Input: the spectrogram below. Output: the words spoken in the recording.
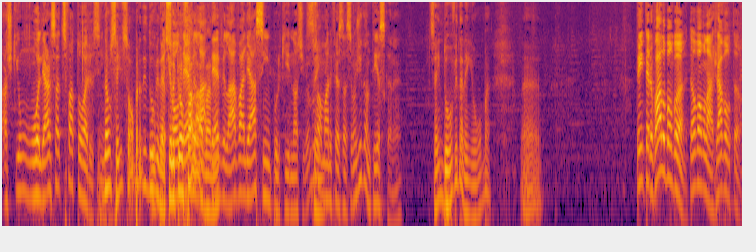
acho que um olhar satisfatório, assim. Não, sem sombra de dúvida, O aquilo pessoal que eu deve falava, Lá, né? Deve lá avaliar sim, porque nós tivemos Sim. uma manifestação gigantesca, né? Sem dúvida nenhuma. É, Tem intervalo, Bambam? Então vamos lá, já voltamos.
